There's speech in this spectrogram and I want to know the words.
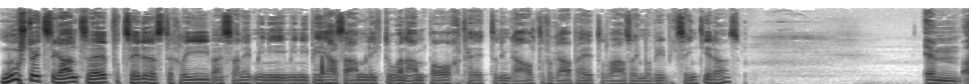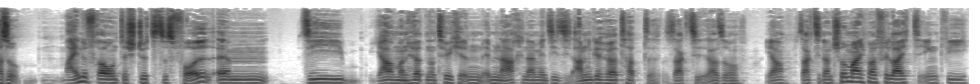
musst du jetzt der ganzen Welt erzählen, dass der Kleine, ich weiss auch nicht, meine, meine BH-Sammlung durcheinander gebracht hat und im Garten vergraben hat oder was auch immer? Wie, wie sind die das? Ähm, also, meine Frau unterstützt es voll. Ähm, sie, ja, man hört natürlich im, im Nachhinein, wenn sie sich angehört hat, sagt sie, also ja, sagt sie dann schon manchmal vielleicht irgendwie,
